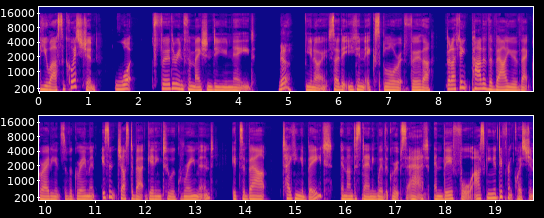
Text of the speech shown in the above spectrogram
you ask the question, what further information do you need? yeah. You know, so that you can explore it further. But I think part of the value of that gradients of agreement isn't just about getting to agreement, it's about taking a beat and understanding where the group's at, and therefore asking a different question.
